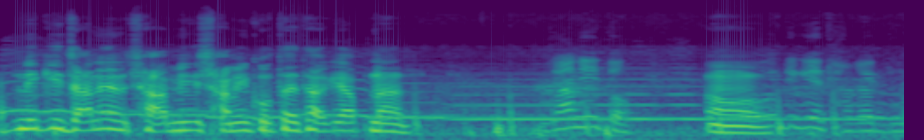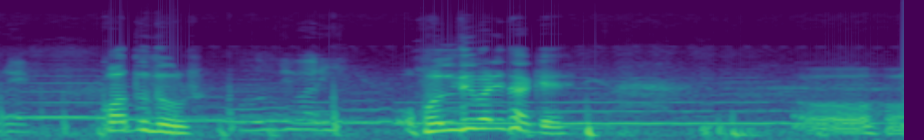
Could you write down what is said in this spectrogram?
আপনি কি জানেন স্বামী স্বামী কোথায় থাকে আপনার? জানি তো। কত দূর? হলদিবাড়ি। হলদিবাড়ি থাকে ওহো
